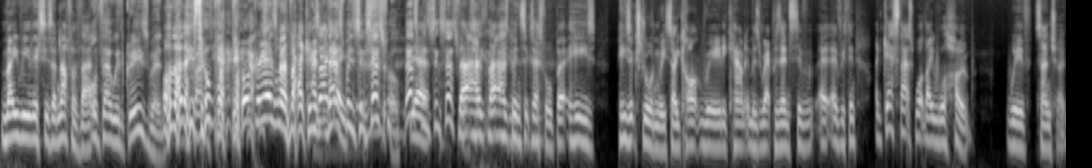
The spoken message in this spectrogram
maybe this is enough of that. Although with Griezmann, Although they still brought brought Griezmann back, And exactly. that's been successful. That's Yeah, been successful. That has can't that has been successful, but he's he's extraordinary, so you can't really count him as representative of everything. I guess that's what they will hope with Sancho.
